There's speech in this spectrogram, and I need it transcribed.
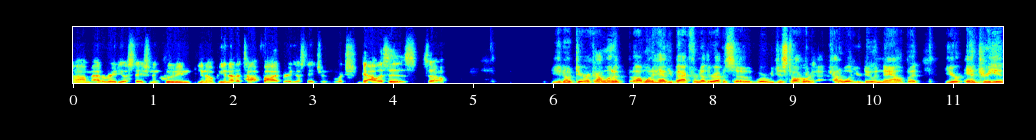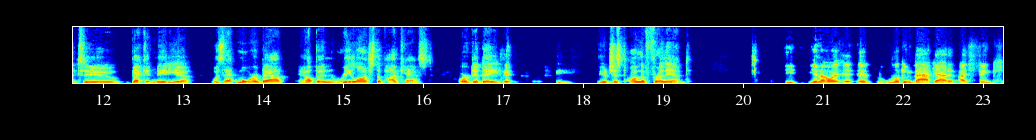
um, at a radio station, including you know being at a top five radio station, which Dallas is. So you know, Derek, I want to I want to have you back for another episode where we just talk about kind of what you're doing now. But your entry into Beckett Media was that more about helping relaunch the podcast, or did they, you know, just on the front end? You know, it, it, looking back at it, I think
